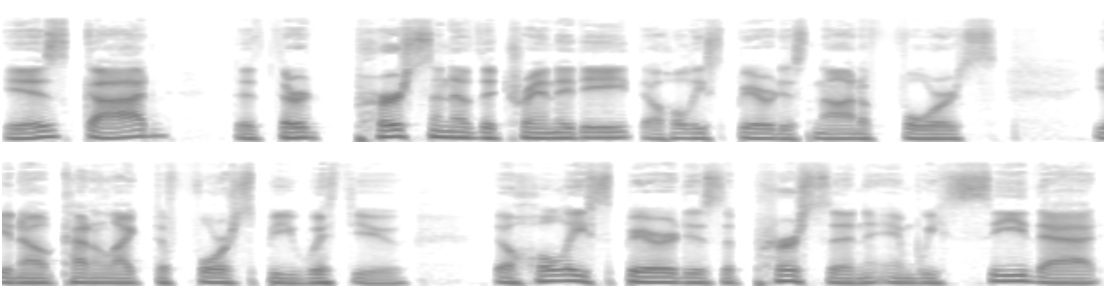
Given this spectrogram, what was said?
is God, the third person of the Trinity. The Holy Spirit is not a force, you know, kind of like the force be with you. The Holy Spirit is a person, and we see that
